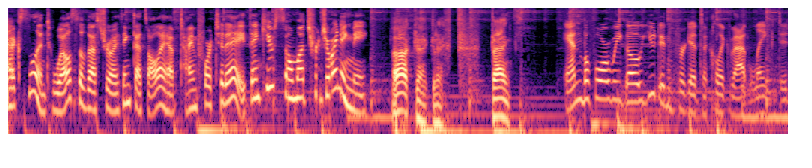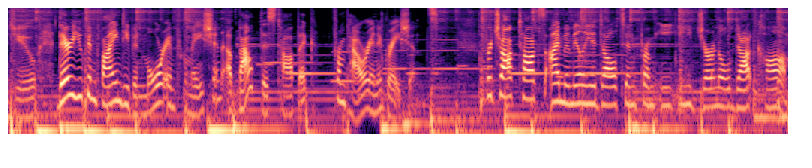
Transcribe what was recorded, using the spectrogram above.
Excellent. Well, Silvestro, I think that's all I have time for today. Thank you so much for joining me. Okay, great. Thanks. And before we go, you didn't forget to click that link, did you? There you can find even more information about this topic from Power Integrations. For Chalk Talks, I'm Amelia Dalton from eejournal.com.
